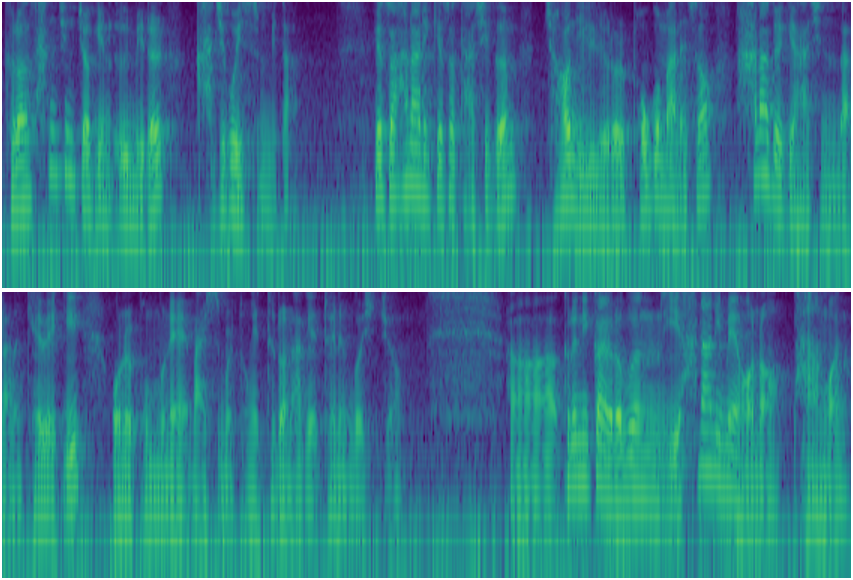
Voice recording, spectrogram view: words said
그런 상징적인 의미를 가지고 있습니다. 그래서 하나님께서 다시금 전 인류를 복음 안에서 하나 되게 하신다라는 계획이 오늘 본문의 말씀을 통해 드러나게 되는 것이죠. 아, 그러니까 여러분 이 하나님의 언어, 방언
